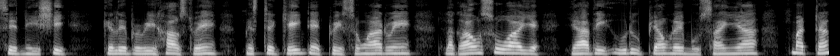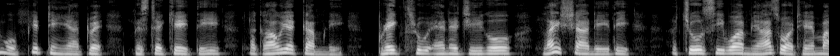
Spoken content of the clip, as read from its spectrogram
ဆစ်ဒနီရှိ Calibri House တွင် Mr. Gate နှင့်တွေ့ဆုံအားတွင်၎င်းဆိုအားရဲ့ယာသည့်ဥဒုပြောင်းလဲမှုဆိုင်ရာမှတ်တမ်းကိုမြင့်တင်ရအတွက် Mr. Gate သည်၎င်းရဲ့ company Breakthrough Energy ကိုလိုက်ရှာနေသည့်အကျိုးစီးပွားများစွာထဲမှ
